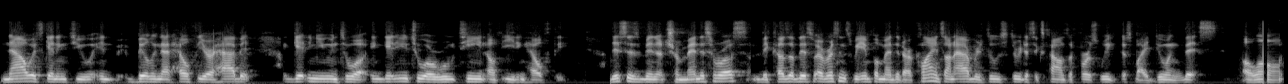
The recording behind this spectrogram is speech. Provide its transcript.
Now it's getting to you in building that healthier habit, getting you into a getting you to a routine of eating healthy. This has been a tremendous for us because of this. Ever since we implemented, our clients on average lose three to six pounds the first week just by doing this alone.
